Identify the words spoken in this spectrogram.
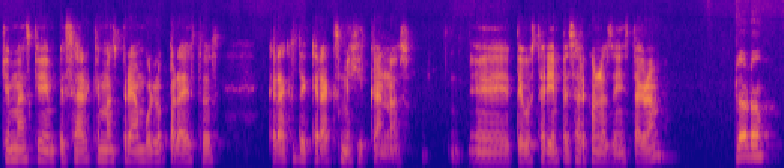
¿qué más que empezar? ¿Qué más preámbulo para estos cracks de cracks mexicanos? Eh, ¿Te gustaría empezar con los de Instagram? Claro,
